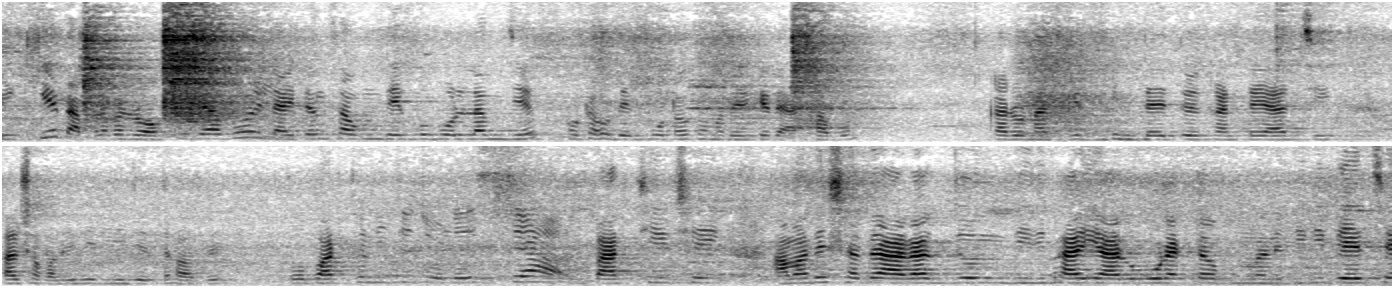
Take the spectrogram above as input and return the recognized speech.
দেখিয়ে তারপর আবার রকে যাব। ওই লাইট অ্যান্ড সাউন্ড দেখব বললাম যে, ওটাও দেখব, ওটাও তোমাদেরকে দেখাবো। কারণ আজকে দিনটায় তো এখানটায় আছি, কাল সকালে বেরিয়ে যেতে হবে। তো পার্থ নিচে চলে এসছে পার্থী সেই আমাদের সাথে আর একজন দিদিভাই আর ওর একটা মানে দিদি পেয়েছে।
